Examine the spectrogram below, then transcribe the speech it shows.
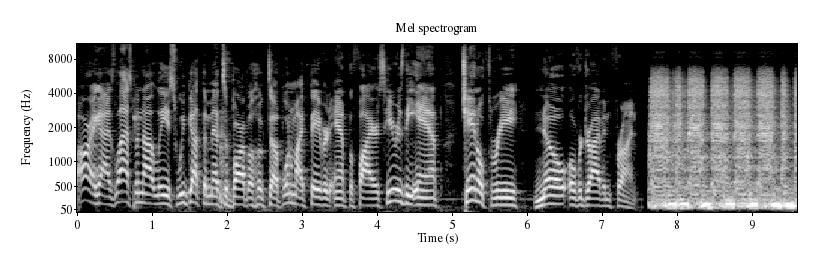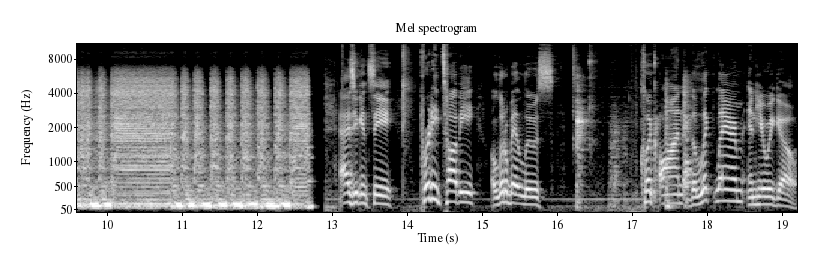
All right, guys, last but not least, we've got the Mezzabarba hooked up, one of my favorite amplifiers. Here is the amp, channel three, no overdrive in front. As you can see, pretty tubby, a little bit loose. Click on the Lichtlaerm, and here we go.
